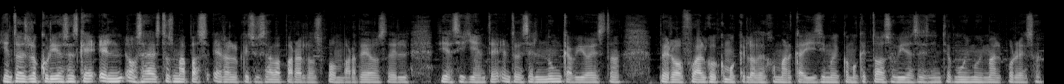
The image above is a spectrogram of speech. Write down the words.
Y entonces lo curioso es que él, o sea, estos mapas era lo que se usaba para los bombardeos del día siguiente. Entonces él nunca vio esto, pero fue algo como que lo dejó marcadísimo y como que toda su vida se sintió muy, muy mal por eso,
